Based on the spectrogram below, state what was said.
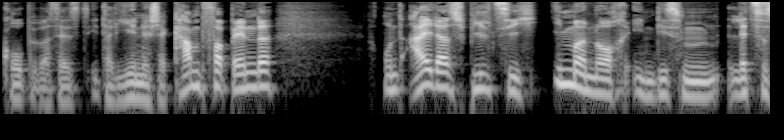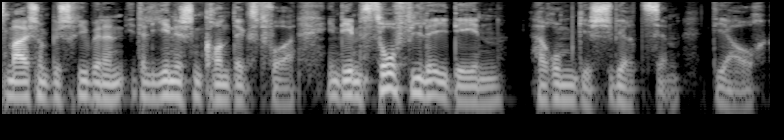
grob übersetzt italienische Kampfverbände. Und all das spielt sich immer noch in diesem letztes Mal schon beschriebenen italienischen Kontext vor, in dem so viele Ideen herumgeschwirrt sind, die auch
